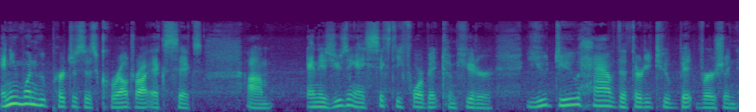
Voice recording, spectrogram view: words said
anyone who purchases CorelDRAW X6 um, and is using a 64-bit computer, you do have the 32-bit version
